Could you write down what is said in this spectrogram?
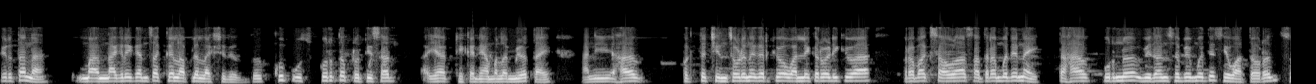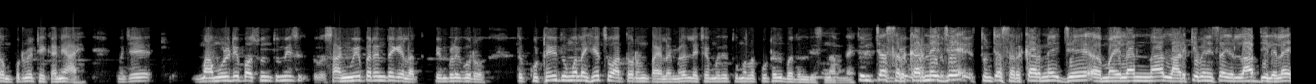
फिरताना नागरिकांचा कल आपल्या लक्षात येतो. खूप उत्स्फूर्त प्रतिसाद या ठिकाणी आम्हाला मिळत आहे. आणि हा फक्त चिंचवडनगर किंवा वाल्लेकरवाडी किंवा प्रभाग सोळा सतरामध्ये नाही तर हा पूर्ण विधानसभेमध्येच हे वातावरण संपूर्ण ठिकाणी आहे. म्हणजे मामुर्डीपासून तुम्ही सांगवीपर्यंत गेलात पिंपळे गुरव तर कुठेही तुम्हाला हेच वातावरण पाहायला मिळेल याच्यामध्ये तुम्हाला कुठंच बदल दिसणार नाही. तुमच्या सरकारने जे तुमच्या सरकारने जे महिलांना लाडकी बहिणीचा लाभ दिलेला आहे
